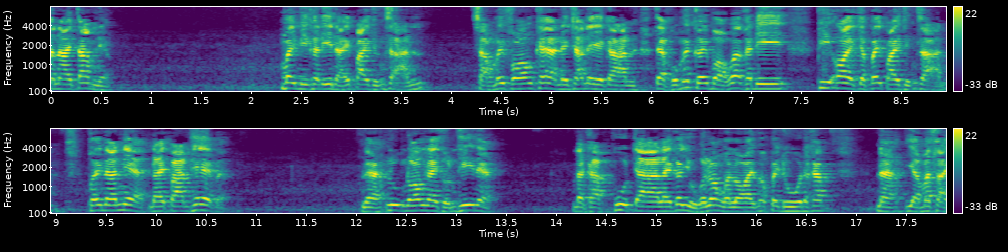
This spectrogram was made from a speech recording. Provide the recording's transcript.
ทนายตั้มเนี่ย ไม่มีคดีไหนไปถึงศาลสั่งไม่ฟ้องแค่ในชั้นอัยการ แต่ผมไม่เคยบอกว่าคดีพี่อ้อยจะไม่ไปถึงศาลเพราะนั้นเนี่ยนายปานเทพนะลูกน้องนายสนธิเนี่ยนะครับ พูดจาอะไรก็อยู่กับร่องกับรอยมาไปดูนะครับ นะอย่ามาใส่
